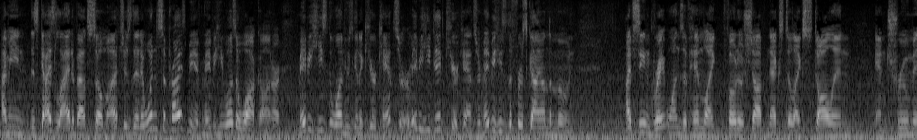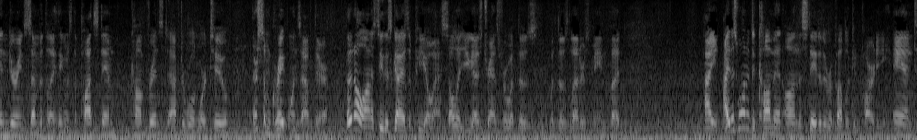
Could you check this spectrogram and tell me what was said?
I mean, this guy's lied about so much is that it wouldn't surprise me if maybe he was a walk on, or maybe he's the one who's going to cure cancer, or maybe he did cure cancer, maybe he's the first guy on the moon. I've seen great ones of him like Photoshop next to like Stalin and Truman during some of the I think it was the Potsdam conference after World War II. There's some great ones out there. But in all honesty, this guy is a POS. I'll let you guys transfer what those what those letters mean. But I I just wanted to comment on the state of the Republican Party. And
